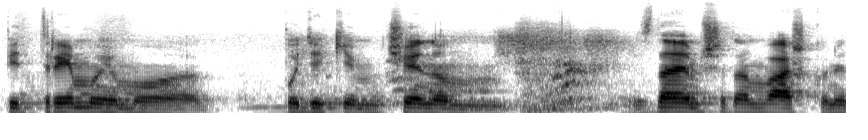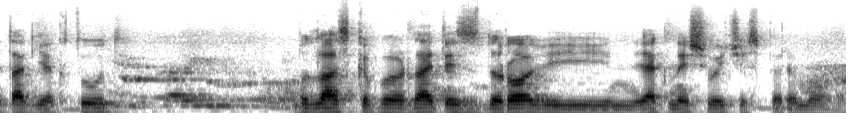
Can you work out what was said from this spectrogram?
підтримуємо будь-яким чином. Знаємо, що там важко, не так як тут. Будь ласка, повертайтесь здорові і якнайшвидше з перемогою.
